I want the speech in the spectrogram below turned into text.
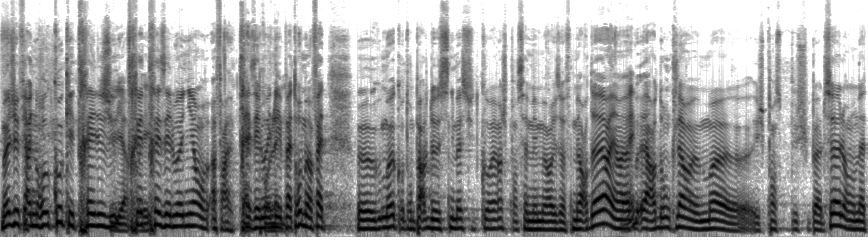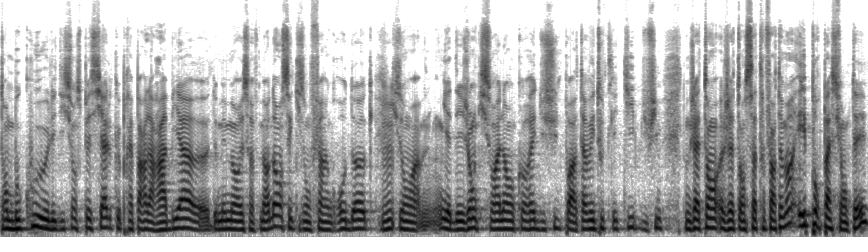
Moi, je vais faire une reco qui est très, éloignée. en- Enfin, très de éloignée, pas trop, mais en fait, euh, moi, quand on parle de cinéma sud-coréen, je pense à Memories of Murder. Et, euh, Ouais. Alors, donc là, euh, moi, je pense que je suis pas le seul, on attend beaucoup l'édition spéciale que prépare l'Arabia de Memories of Murder. On sait qu'ils ont fait un gros doc. Mm. Il y a des gens qui sont allés en Corée du Sud pour interviewer toute l'équipe du film. Donc, j'attends, j'attends ça très fortement. Et pour patienter,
